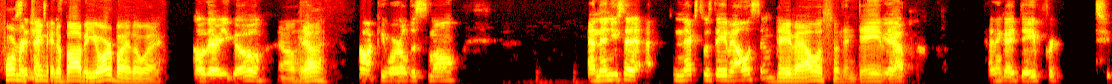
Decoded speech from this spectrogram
Former teammate of Bobby Orr, by the way. Oh, there you go. Oh, yeah. Hockey world is small. And then you said uh, next was Dave Allison. Dave Allison. Then Dave, Yeah. yep. I think I had Dave for two.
